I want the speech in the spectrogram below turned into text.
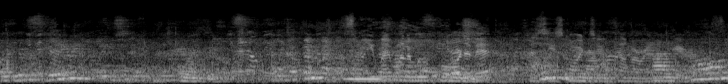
So you might want to move forward a bit because he's going to come around here. call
